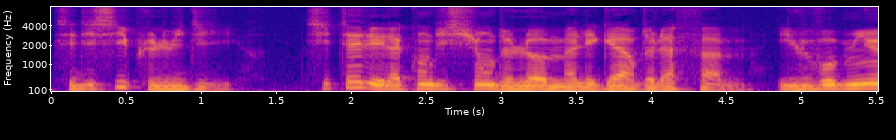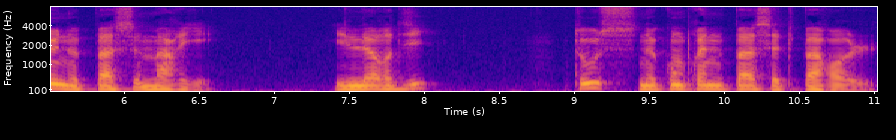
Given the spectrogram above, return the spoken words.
Ses disciples lui dirent Si telle est la condition de l'homme à l'égard de la femme, il vaut mieux ne pas se marier. Il leur dit Tous ne comprennent pas cette parole,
